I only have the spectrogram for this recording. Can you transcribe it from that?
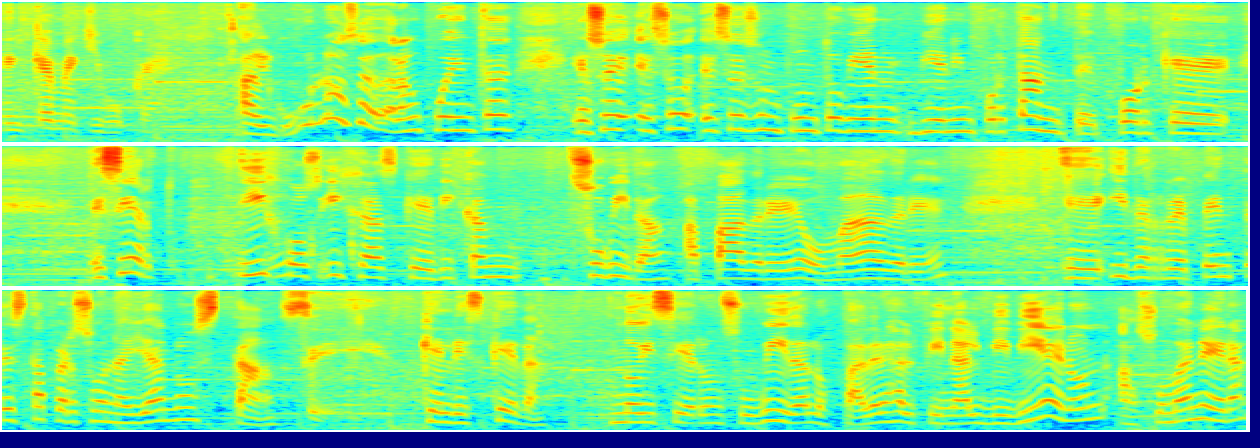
¿en qué me equivoqué? Algunos se darán cuenta, eso, eso, eso es un punto bien, bien importante, porque es cierto, hijos, hijas que dedican su vida a padre o madre, eh, y de repente esta persona ya no está, Sí. ¿qué les queda? No hicieron su vida, los padres al final vivieron a su manera,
